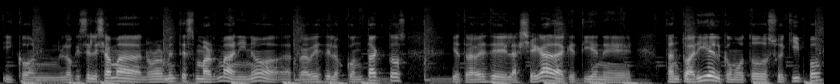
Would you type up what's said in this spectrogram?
y con lo que se le llama normalmente smart money, ¿no? A través de los contactos y a través de la llegada que tiene tanto Ariel como todo su equipo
